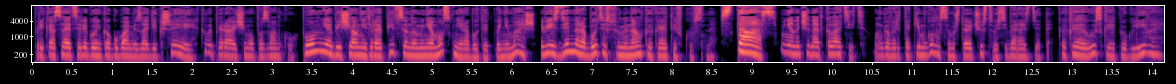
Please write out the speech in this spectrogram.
Прикасается легонько губами сзади к шее, к выпирающему позвонку звонку. Помни, обещал не торопиться, но у меня мозг не работает, понимаешь? Весь день на работе вспоминал, какая ты вкусная. Стас! Меня начинает колотить. Он говорит таким голосом, что я чувствую себя раздетой. Какая узкая пугливая.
